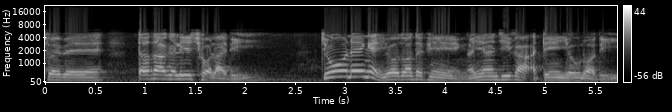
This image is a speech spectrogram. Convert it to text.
ဆွဲပဲတသားကလေးချော့လိုက်သည် ကျိုးနှဲငယ်ရောသွားသဖြင့်ငရံကြီးကအတင်းယုံတော့သည်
